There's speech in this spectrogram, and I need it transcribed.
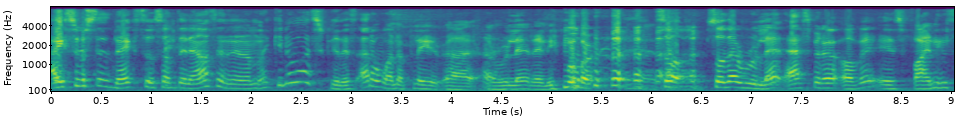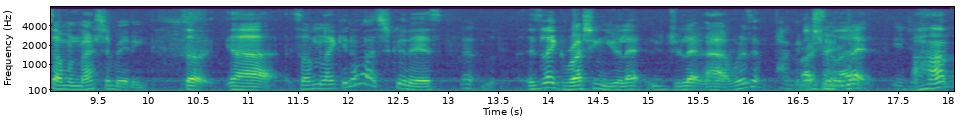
I switched it next to something else, and then I'm like, you know what? Screw this. I don't want to play uh, a roulette anymore. so, so the roulette aspect of it is finding someone masturbating. So, uh, so I'm like, you know what? Screw this. It's like Russian roulette. roulette uh, what is it? Russian roulette? Uh huh.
